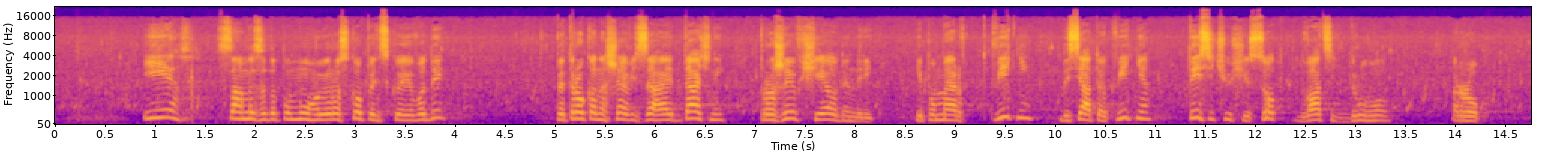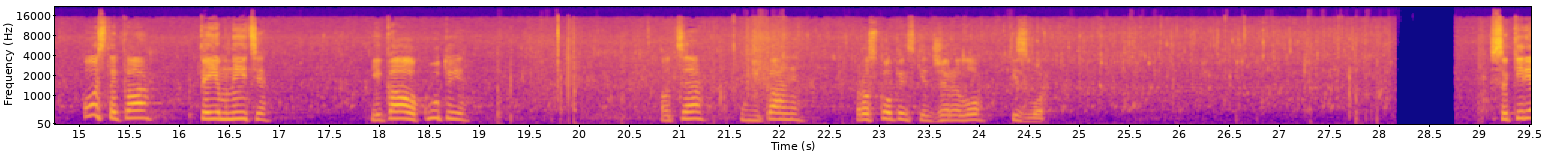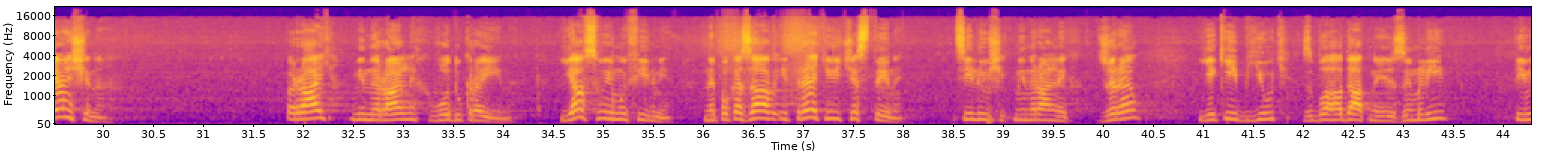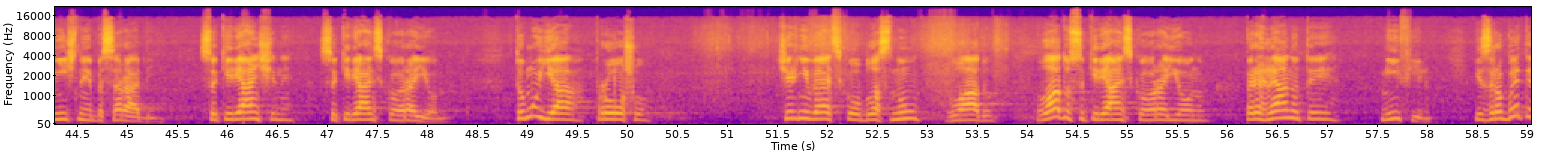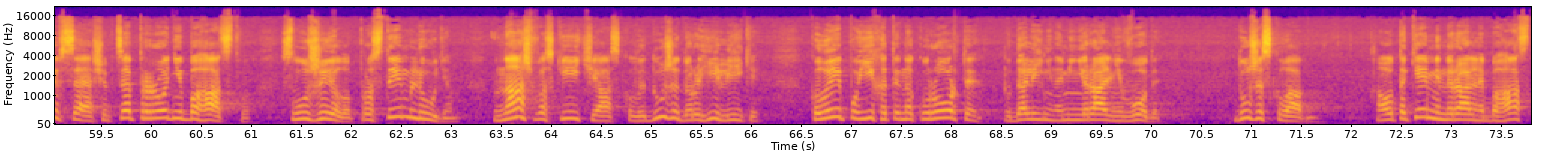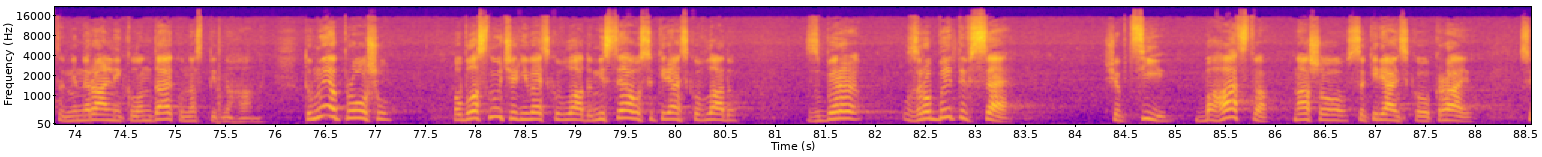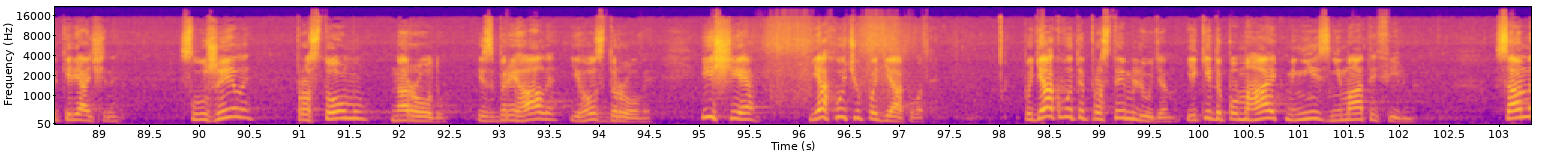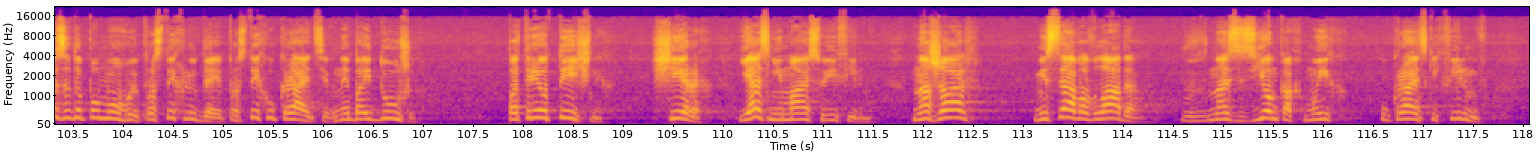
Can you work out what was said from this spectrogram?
І саме за допомогою Роскопинської води Петро Конашевич Загайдачний прожив ще один рік і помер в квітні, 10 квітня 1622 року. Ось така таємниця, яка окутує оце унікальне Роскопинське джерело Ізвор. Сокірянщина рай мінеральних вод України. Я в своєму фільмі не показав і третьої частини цілющих мінеральних джерел, які б'ють з благодатної землі Північної Бесарабії, Сокірянщини, Сокірянського району. Тому я прошу Чернівецьку обласну владу, владу Сокірянського району переглянути мій фільм і зробити все, щоб це природні багатство служило простим людям в наш важкий час, коли дуже дорогі ліки, Коли поїхати на курорти вдалі на мінеральні води, дуже складно. А от таке мінеральне багатство, мінеральний клондайк у нас під ногами. Тому я прошу обласну чернівецьку владу, місцеву сокирянську владу збере, зробити все, щоб ці багатства нашого сокирянського краю, Сокирянщини, служили простому народу і зберігали його здоров'я. І ще я хочу подякувати. Подякувати простим людям, які допомагають мені знімати фільми. Саме за допомогою простих людей, простих українців, небайдужих, патріотичних, щирих, я знімаю свої фільми. На жаль, місцева влада на зйомках моїх українських фільмів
